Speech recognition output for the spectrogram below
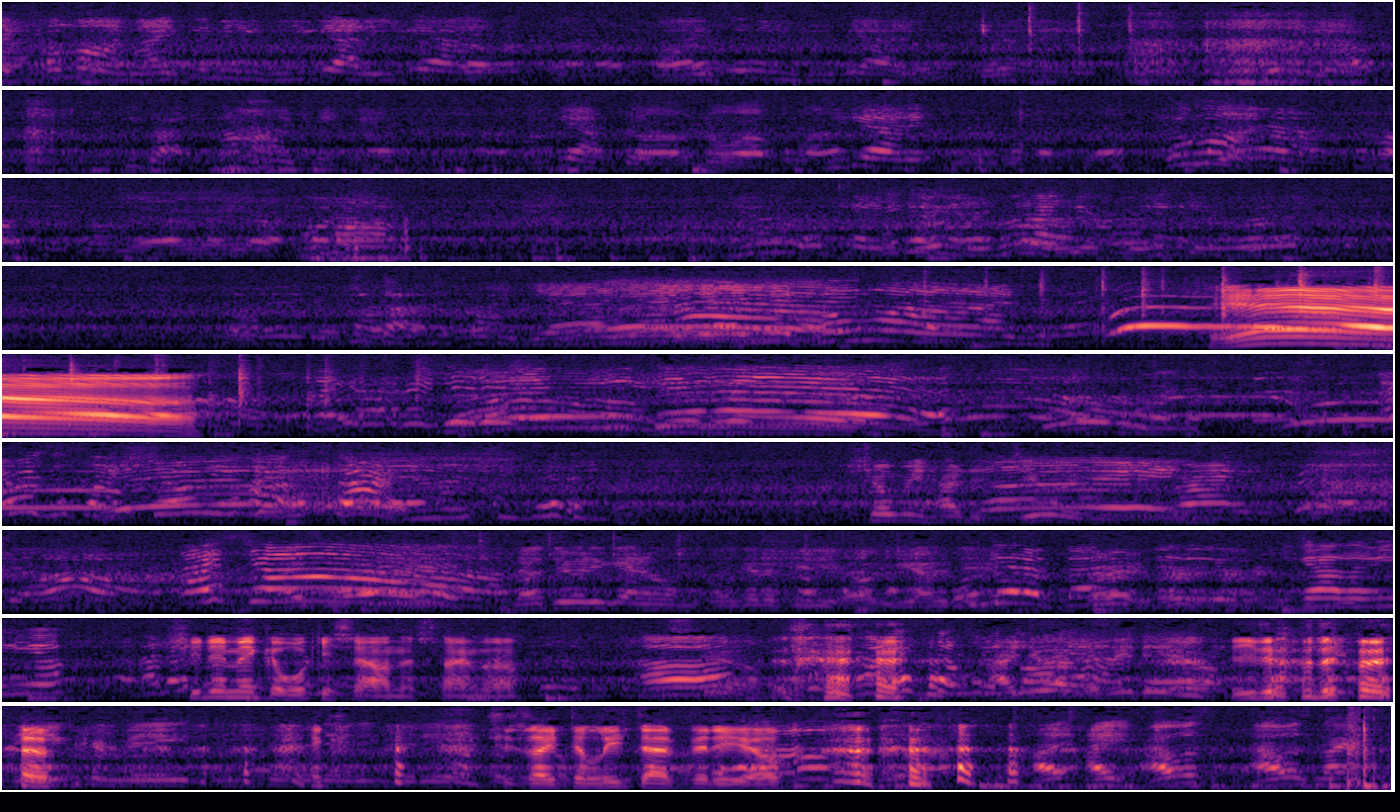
it. Come on, nice and easy. You got it. You got it. Nice and easy. You got it. There you go. You got it. Not my cake. You got. You got it. Come on. Yeah, yeah, yeah. Come on. Yeah, yeah, yeah, yeah. Come on. Yeah. Show me how to do it. Right. Nice job. Now do it again. We'll, we'll get a video. Oh, you gotta do We'll get a better Hurry, hurry, video. You got the video? She didn't make a Wookiee sound this time though. Oh. I do have the video. You do have The the incriminating, incriminating video. She's like, delete that video. I, I, I was, I was nice. I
